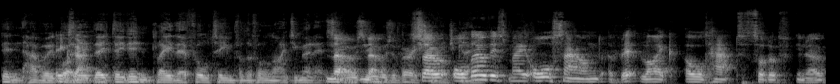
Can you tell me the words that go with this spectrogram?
didn't have a well, Exactly. they, they, they didn't play their full team for the full ninety minutes. No, it was, no. it was a very so. strange game. Although this may all sound a bit like old hat sort of, you know,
